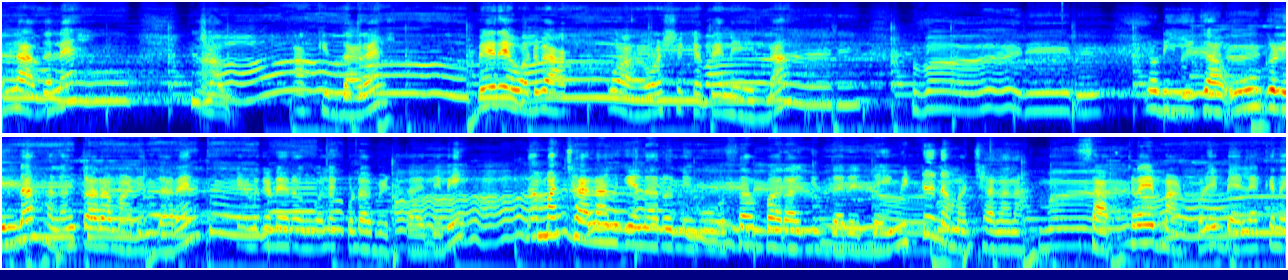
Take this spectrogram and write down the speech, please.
ಎಲ್ಲ ಅದಲ್ಲೇ ಹಾಕಿದ್ದಾರೆ. ಬೇರೆ ಒಡವೆ ಹಾಕುವ ಅವಶ್ಯಕತೆನೇ ಇಲ್ಲ. ನೋಡಿ, ಈಗ ಹೂಗಳಿಂದ ಅಲಂಕಾರ ಮಾಡಿದ್ದಾರೆ. ಕೆಳಗಡೆ ರಂಗೋಲಿ ಕೂಡ ಬಿಡ್ತಾ ಇದ್ದೀವಿ. ನಮ್ಮ ಚಾನಲ್ಗೆ ಏನಾದ್ರು ನೀವು ಹೊಸಬರಾಗಿದ್ದರೆ ದಯವಿಟ್ಟು ನಮ್ಮ ಚಾನಲ್ನ ಸಬ್ಸ್ಕ್ರೈಬ್ ಮಾಡ್ಕೊಳ್ಳಿ ಬೆಲಕನ್ನ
